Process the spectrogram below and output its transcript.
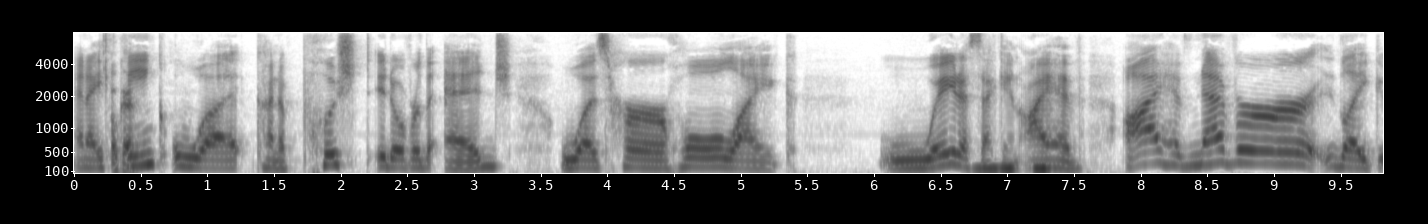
and I Okay. think what kind of pushed it over the edge was her whole like, wait a second, I have I have never like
